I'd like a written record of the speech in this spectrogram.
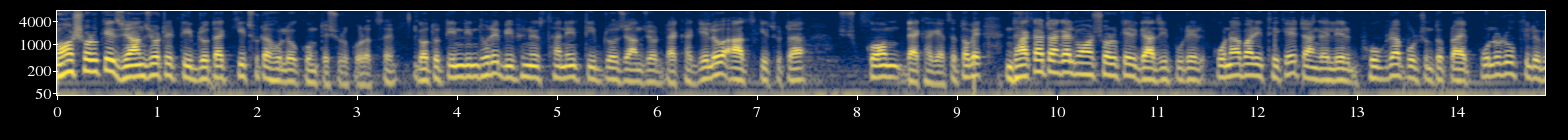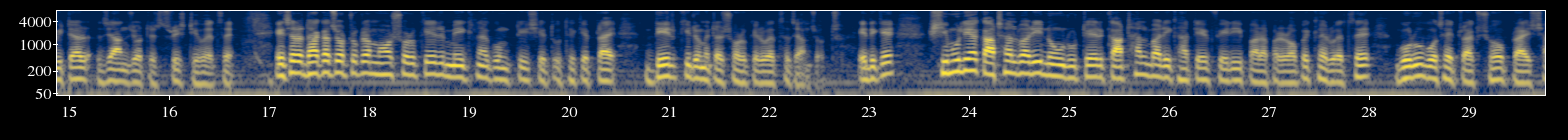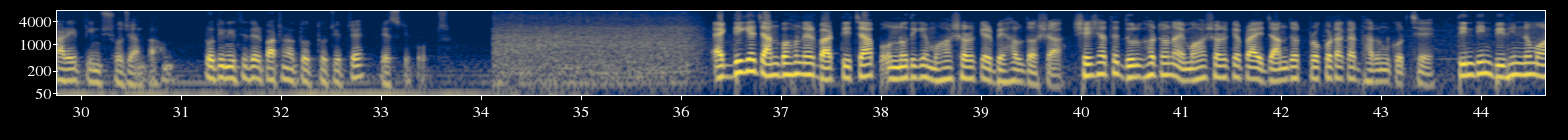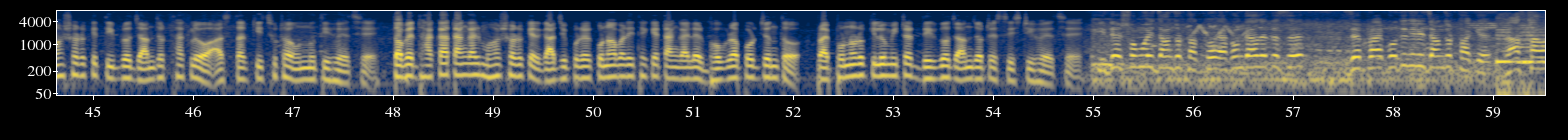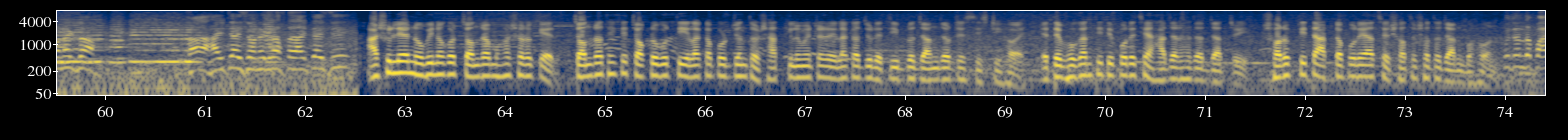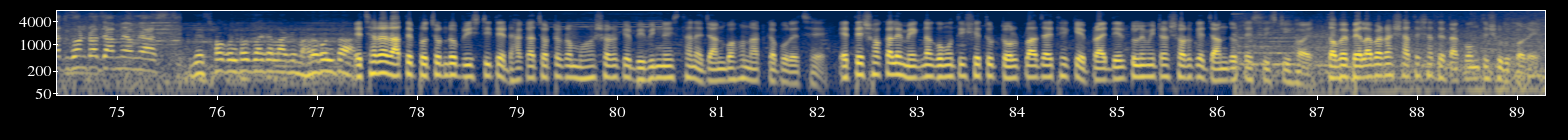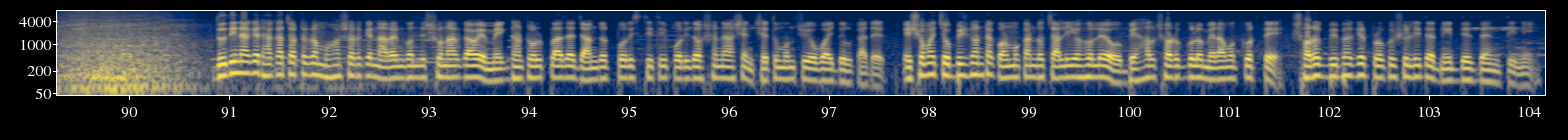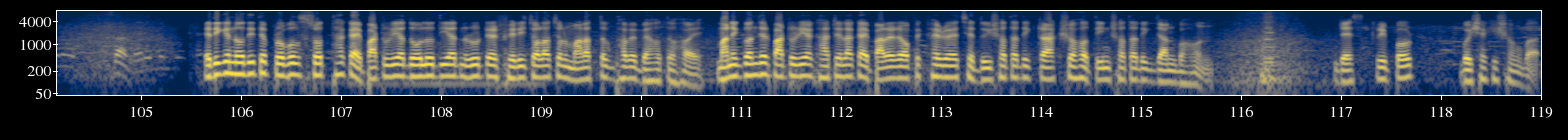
মহাসড়কে যানজটের তীব্রতা কিছুটা হলেও কমতে শুরু করেছে। গত তিন দিন ধরে বিভিন্ন স্থানে তীব্র যানজট দেখা গেলেও আজ কিছুটা কম দেখা গেছে। তবে ঢাকা টাঙ্গাইল মহাসড়কের গাজীপুরের কোনাবাড়ি থেকে টাঙ্গাইলের ভোগড়া পর্যন্ত প্রায় পনেরো কিলোমিটার যানজটের সৃষ্টি হয়েছে। এছাড়া ঢাকা, চট্টগ্রাম মহাসড়কের মেঘনা সেতু থেকে প্রায় দেড় কিলোমিটার সড়কে রয়েছে যানজট। এদিকে শিমুলিয়া কাঁঠালবাড়ি নৌ রুটের কাঁঠালবাড়ি ঘাটে ফেরি পারাপারের অপেক্ষায় রয়েছে গরু বোঝাই ট্রাক সহ প্রায় সাড়ে তিনশো যানবাহন। প্রতিনিধিদের পাঠানো তথ্যচিত্রে ডেস্ক রিপোর্ট। একদিকে যানবাহনের বাড়তি চাপ, অন্যদিকে মহাসড়কের বেহাল দশা। সেই সাথে দুর্ঘটনায় মহাসড়কে প্রায় যানজট প্রকট আকার ধারণ করছে। তিন দিন বিভিন্ন মহাসড়কে তীব্র যানজট থাকলেও আজ তার কিছুটা উন্নতি হয়েছে। তবে ঢাকা টাঙ্গাইল মহাসড়কের গাজীপুরের কোনাবাড়ি থেকে টাঙ্গাইলের ভোগড়া পর্যন্ত প্রায় পনেরো কিলোমিটার দীর্ঘ যানজটের সৃষ্টি হয়েছে। ঈদের সময় যানজট থাকতো, এখন দেখা যাইতেছে যে প্রায় প্রতিদিনই যানজট থাকে। রাস্তা অনেক দাম আশুলিয়া নবীনগর চন্দ্রা মহাসড়কের চন্দ্রা থেকে চক্রবর্তী এলাকা পর্যন্ত সাত কিলোমিটার এলাকা জুড়ে তীব্র যানজটের সৃষ্টি হয়। এতে ভোগান্তিতে পড়েছে হাজার হাজার যাত্রী। সড়কটিতে আটকা পড়ে আছে শত শত যানবাহন। পর্যন্ত পাঁচ ঘণ্টা জামে আমি আসছি। যে ছ ঘণ্টা জায়গা লাগে বারো ঘণ্টা। এছাড়া রাতে প্রচণ্ড বৃষ্টিতে ঢাকা চট্টগ্রাম মহাসড়কের বিভিন্ন স্থানে যানবাহন আটকা পড়েছে। এতে সকালে মেঘনা গোমতী সেতুর টোল প্লাজায় থেকে প্রায় দেড় কিলোমিটার সড়কে যানজটের সৃষ্টি হয়। তবে বেলা বেড়ার সাথে সাথে তা কমতে শুরু করে। দুদিন আগে ঢাকা, চট্টগ্রাম মহাসড়কের নারায়ণগঞ্জের সোনারগাঁওয়ে মেঘনা টোল প্লাজায় যানজট পরিস্থিতি পরিদর্শনে আসেন সেতুমন্ত্রী ওবায়দুল কাদের। এ সময় চব্বিশ ঘণ্টা কর্মকাণ্ড চালিয়ে হলেও বেহাল সড়কগুলো মেরামত করতে সড়ক বিভাগের প্রকৌশলীদের নির্দেশ দেন তিনি। এদিকে নদীতে প্রবল স্রোত থাকায় পাটুরিয়া দৌলদিয়া রুটের ফেরি চলাচল মারাত্মকভাবে ব্যাহত হয়। মানিকগঞ্জের পাটুরিয়া ঘাট এলাকায় পাড়ের অপেক্ষায় রয়েছে দুই শতাধিক ট্রাক সহ তিন শতাধিক যানবাহন। ডেস্ক রিপোর্ট, বৈশাখী সংবাদ।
